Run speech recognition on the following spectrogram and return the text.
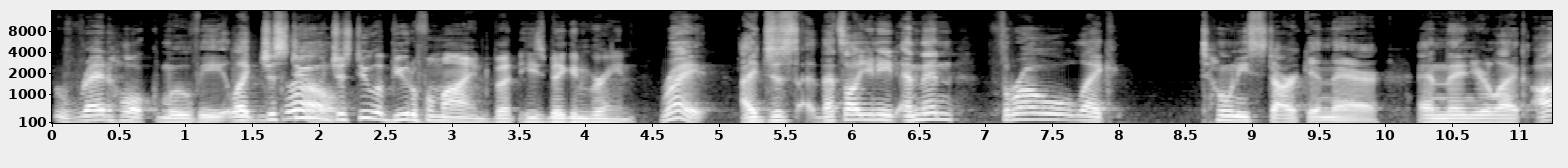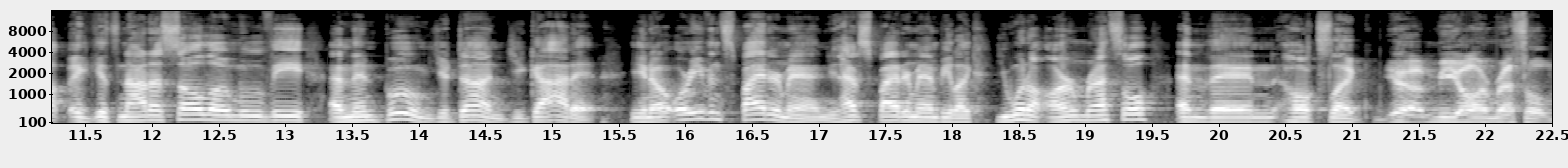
Red Hulk movie. Like Just bro. do just do a beautiful mind, but he's big and green. right. I just that's all you need, and then throw like Tony Stark in there. And then you're like, oh, it's not a solo movie. And then boom, you're done. You got it. You know, or even Spider Man. You have Spider Man be like, you want to arm wrestle? And then Hulk's like, yeah, me arm wrestle,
